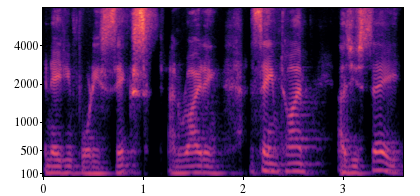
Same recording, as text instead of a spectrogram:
in 1846 and writing. At the same time as you say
